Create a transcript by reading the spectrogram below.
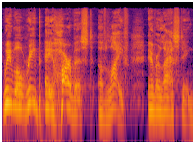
we will reap a harvest of life everlasting.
